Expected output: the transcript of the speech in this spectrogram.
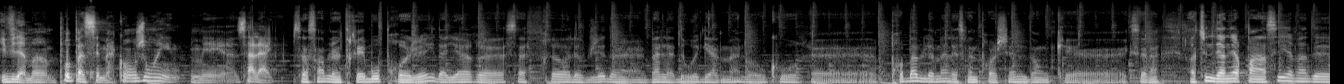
Évidemment, pas parce que c'est ma conjointe, mais euh, ça l'aide. Ça semble un très beau projet. D'ailleurs, euh, ça fera l'objet d'un balado également au cours, euh, probablement la semaine prochaine. Donc, excellent. As-tu une dernière pensée avant de,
